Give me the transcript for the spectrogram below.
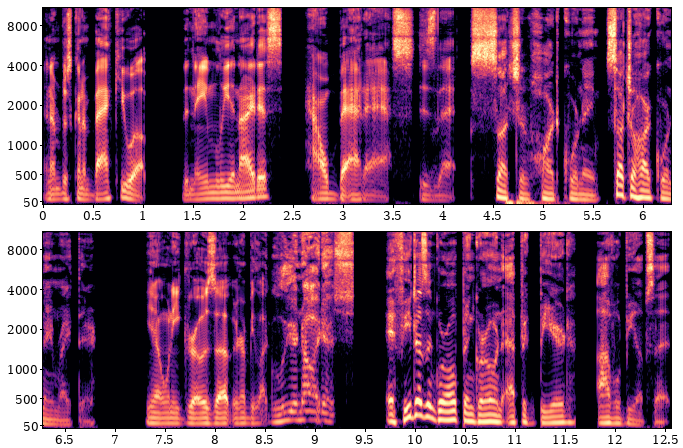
and I'm just going to back you up. The name Leonidas, how badass is that? Such a hardcore name. Such a hardcore name right there. You know, when he grows up, they're going to be like, Leonidas. If he doesn't grow up and grow an epic beard, I will be upset.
